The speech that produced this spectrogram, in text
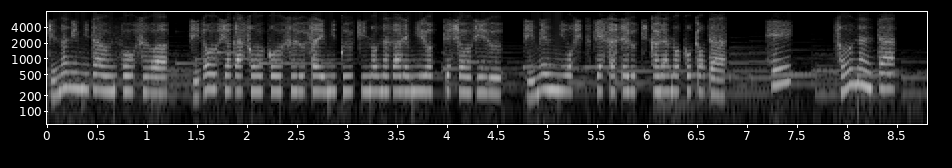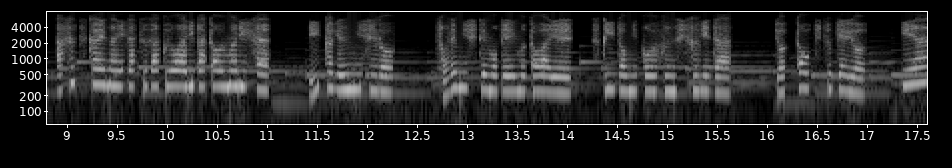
ちなみにダウンフォースは、自動車が走行する際に空気の流れによって生じる、地面に押し付けさせる力のことだ。へえ、そうなんだ。明日使えない雑学をありがとうマリサ。いい加減にしろ。それにしてもゲームとはいえ、スピードに興奮しすぎだ。ちょっと落ち着けよ。いや、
